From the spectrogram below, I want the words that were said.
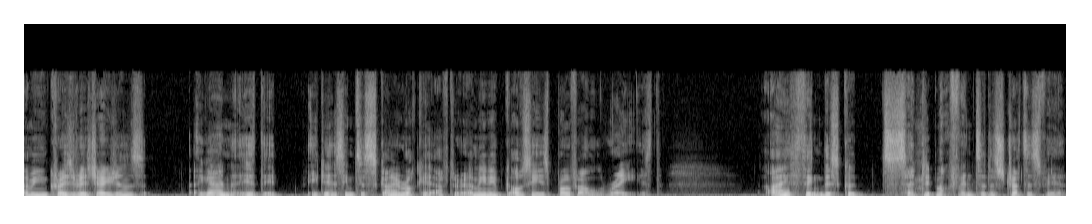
I mean, Crazy Rich Asians, again, it, it, he didn't seem to skyrocket after it. I mean, it, obviously his profile raised. I think this could send him off into the stratosphere.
